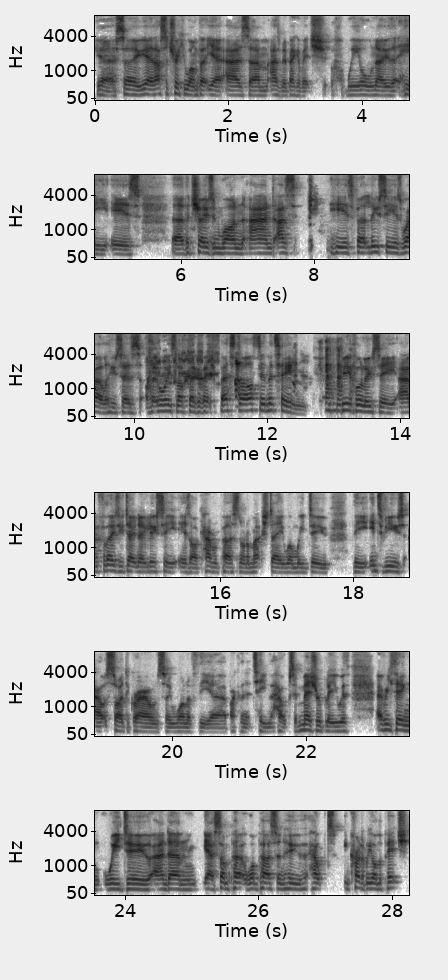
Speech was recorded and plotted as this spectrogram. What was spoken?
Yeah, so yeah, that's a tricky one. But yeah, as um, Asmir Begovic, we all know that he is uh, the chosen one, and as he is for Lucy as well, who says, "I always love Begovic, best arse in the team." Beautiful, Lucy. And for those who don't know, Lucy is our camera person on a match day when we do the interviews outside the ground. So one of the uh, back of the net team that helps immeasurably with everything we do. And um, yeah, some per- one person who helped incredibly on the pitch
